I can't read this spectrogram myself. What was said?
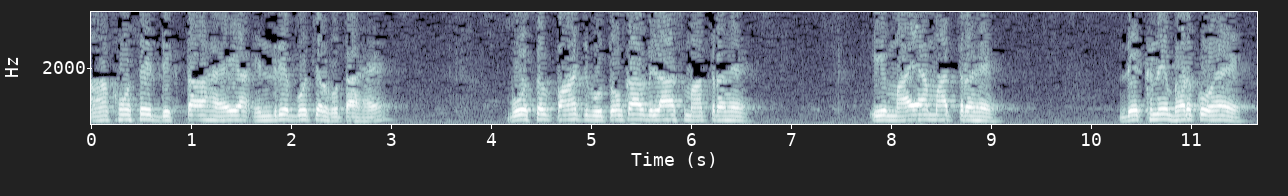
आँखों से दिखता है या इंद्रिय गोचर होता है वो सब पाँच भूतों का विलास मात्र है। ये माया मात्र है। देखने भर को है।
